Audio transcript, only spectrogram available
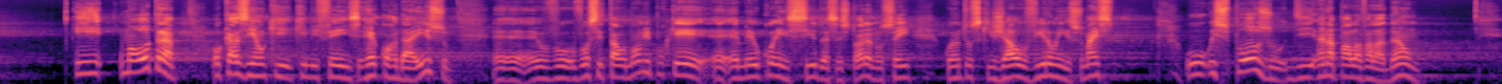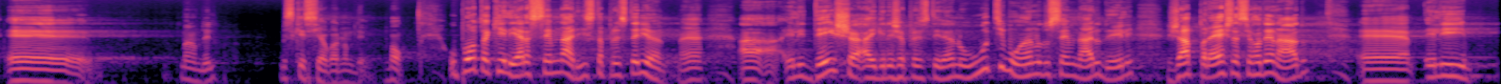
E uma outra ocasião que, que me fez recordar isso, é, eu vou, vou, citar o nome porque é, é, meio conhecido essa história, não sei quantos que já ouviram isso, mas o, o esposo de Ana Paula Valadão, é, como é o nome dele? Me esqueci agora o nome dele. Bom, o ponto é que ele era seminarista presbiteriano. Né? Ele deixa a igreja presbiteriana no último ano do seminário dele, já prestes a ser ordenado. É, ele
